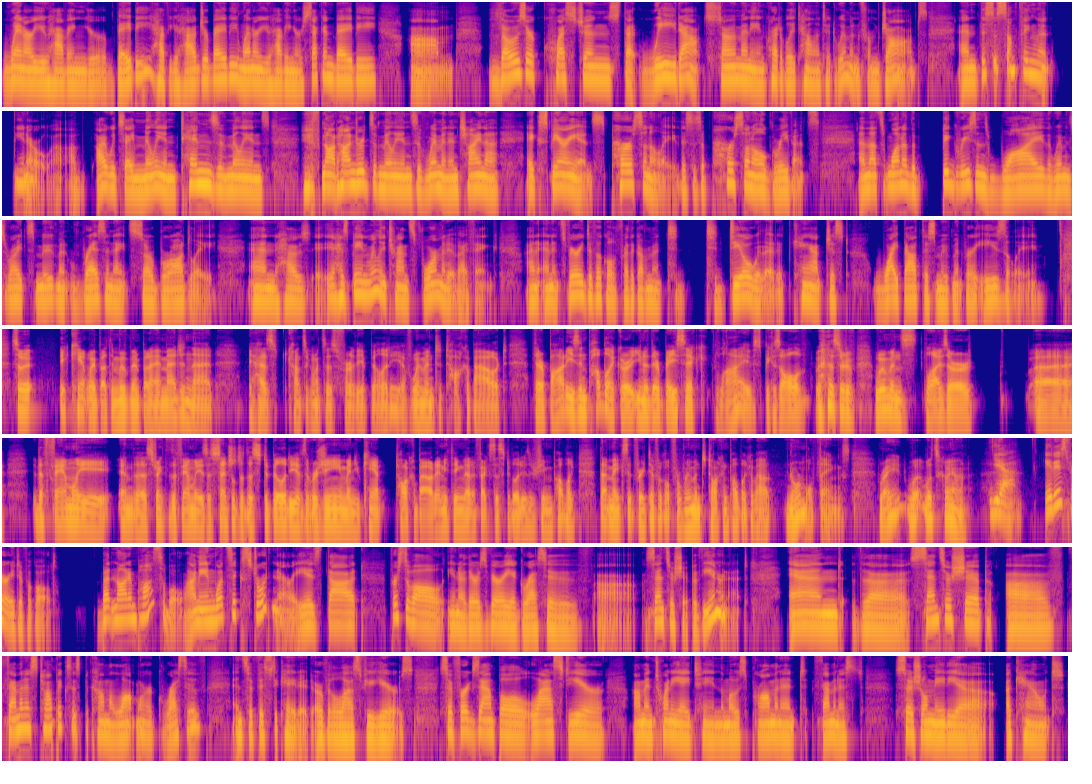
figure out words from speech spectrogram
when are you having your baby? Have you had your baby? When are you having your second baby? Um, those are questions that weed out so many incredibly talented women from jobs. And this is something that, you know, uh, I would say million, tens of millions, if not hundreds of millions of women in China experience personally. This is a personal grievance. And that's one of the big reasons why the women's rights movement resonates so broadly and has it has been really transformative, I think. And and it's very difficult for the government to to deal with it. It can't just wipe out this movement very easily. So it, it can't wipe out the movement, but I imagine that it has consequences for the ability of women to talk about their bodies in public or you know their basic lives because all of sort of women's lives are uh, the family and the strength of the family is essential to the stability of the regime, and you can't talk about anything that affects the stability of the regime in public. That makes it very difficult for women to talk in public about normal things, right? What, what's going on? Yeah, it is very difficult, but not impossible. I mean, what's extraordinary is that. First of all, you know, there's very aggressive uh, censorship of the internet and the censorship of feminist topics has become a lot more aggressive and sophisticated over the last few years. So, for example, last year, um, in 2018, the most prominent feminist social media account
